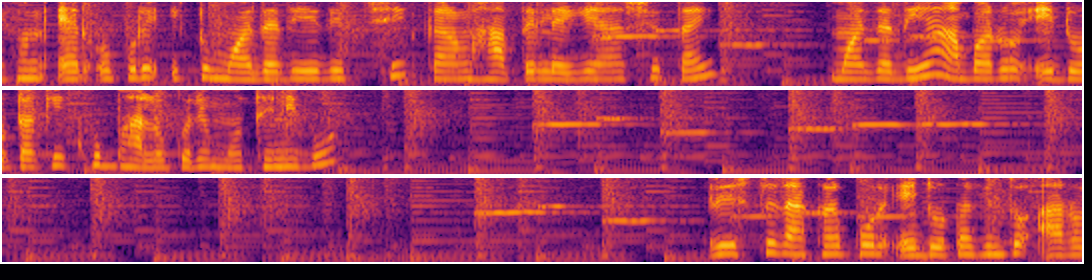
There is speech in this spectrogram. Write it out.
এখন এর ওপরে একটু ময়দা দিয়ে দিচ্ছি, কারণ হাতে লেগে আসে তাই। ময়দা দিয়ে আবারও এই ডোটাকে খুব ভালো করে মথে নিব। রেস্টে রাখার পর এই ডোটা কিন্তু আরও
